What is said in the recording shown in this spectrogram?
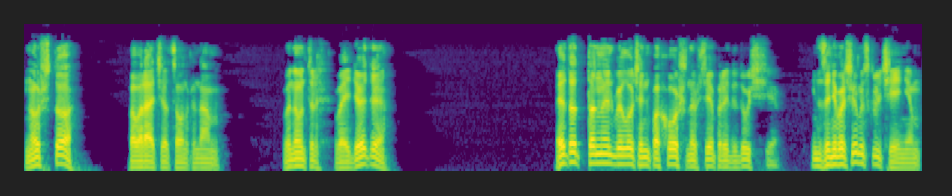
«Ну что?» — поворачивается он к нам. Внутрь войдете? Этот тоннель был очень похож на все предыдущие, за небольшим исключением.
